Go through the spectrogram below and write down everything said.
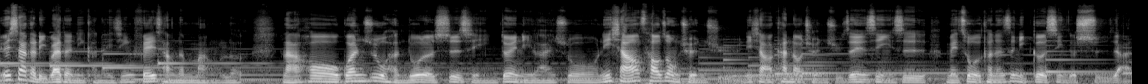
因为下个礼拜的你可能已经非常的忙了，然后关注很多的事情，对你来说，你想要操纵全局，你想要看到全局，这件事情是没错，可能是你个性的使然，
